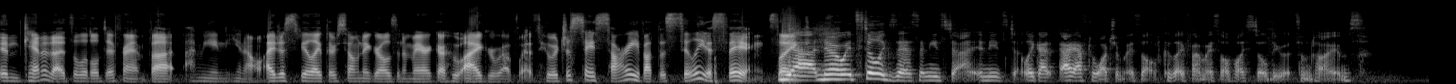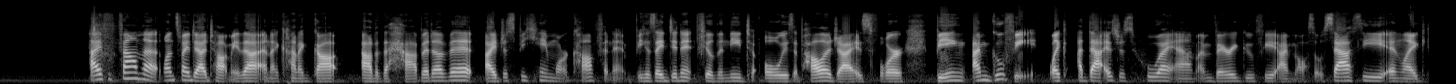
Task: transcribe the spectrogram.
in Canada it's a little different, but I mean, you know, I just feel like there's so many girls in America who I grew up with who would just say sorry about the silliest things. Like yeah, no, it still exists. It needs to. It needs to. Like I, I have to watch it myself because I find myself I still do it sometimes. I found that once my dad taught me that and I kind of got out of the habit of it, I just became more confident because I didn't feel the need to always apologize for being I'm goofy. Like uh, that is just who I am. I'm very goofy. I'm also sassy and like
